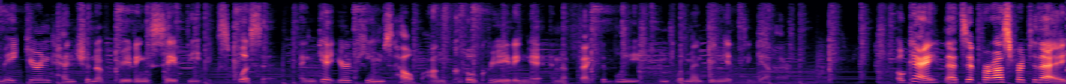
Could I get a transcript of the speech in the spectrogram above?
Make your intention of creating safety explicit and get your team's help on co creating it and effectively implementing it together. Okay, that's it for us for today.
